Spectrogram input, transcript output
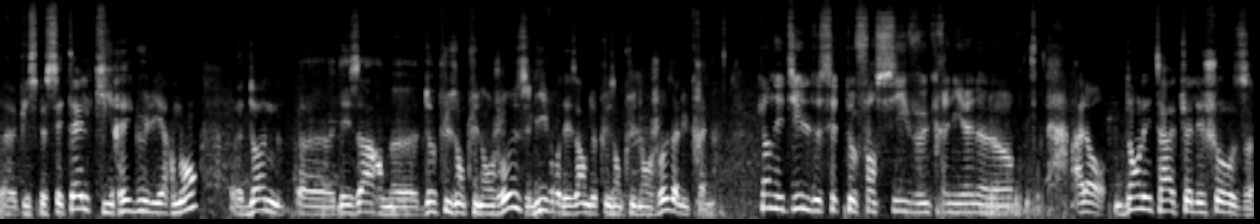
euh, puisque c'est elle qui régulièrement euh, donne euh, des armes de plus en plus dangereuses, livre des armes de plus en plus dangereuses à l'Ukraine. Qu'en est-il de cette offensive ukrainienne alors? Alors, dans l'état actuel des choses,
